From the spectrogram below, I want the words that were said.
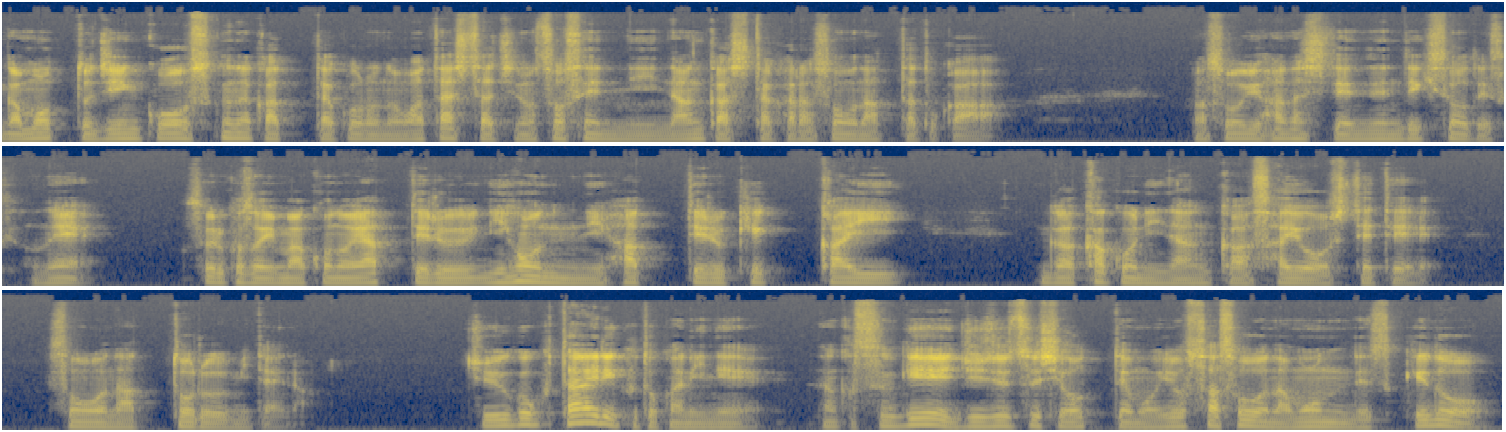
がもっと人口少なかった頃の私たちの祖先に何かしたからそうなったとか、まあそういう話全然できそうですけどね。それこそ今このやってる日本に張ってる結界が過去になんか作用してて、そうなっとるみたいな。中国大陸とかにね、なんかすげえ呪術師おっても良さそうなもんですけど、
